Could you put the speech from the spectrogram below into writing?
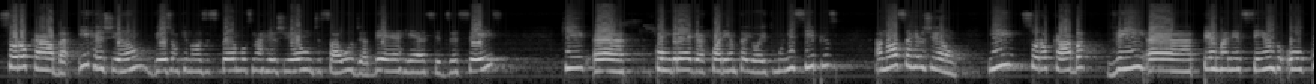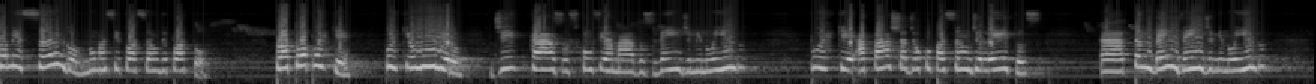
Sorocaba e região, vejam que nós estamos na região de saúde, a DRS 16, que é, congrega 48 municípios. A nossa região e Sorocaba vem é, permanecendo ou começando numa situação de platô. Platô por quê? Porque o número de casos confirmados vem diminuindo, porque a taxa de ocupação de leitos uh, também vem diminuindo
